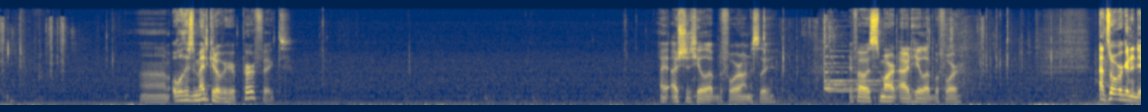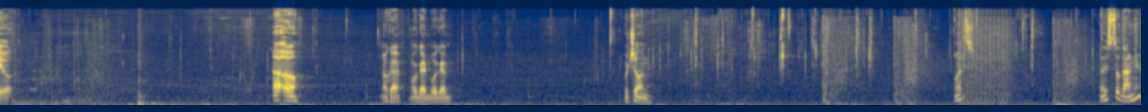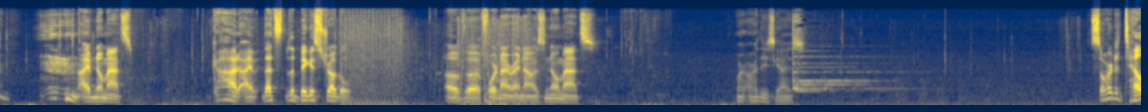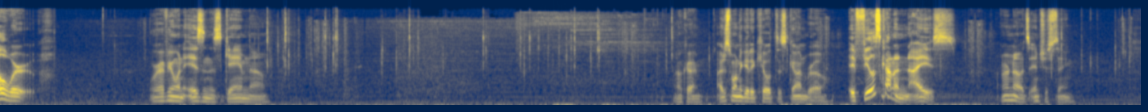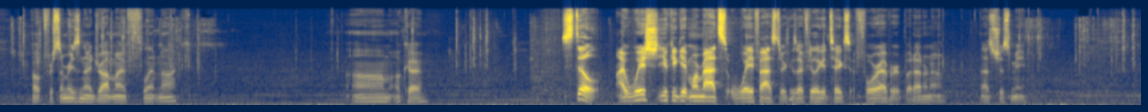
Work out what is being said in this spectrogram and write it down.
Um, oh, there's a medkit over here. Perfect. I, I should heal up before, honestly. If I was smart, I'd heal up before. That's what we're gonna do. Uh-oh. Okay, we're good, we're good. We're chilling. What? Are they still down here? I have no mats. God, I that's the biggest struggle of uh, Fortnite right now is no mats. Where are these guys? It's so hard to tell where where everyone is in this game now. Okay, I just want to get a kill with this gun, bro. It feels kind of nice. I don't know, it's interesting. Oh, for some reason I dropped my flintlock. Um, okay. Still, I wish you could get more mats way faster because I feel like it takes forever, but I don't know. That's just me.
